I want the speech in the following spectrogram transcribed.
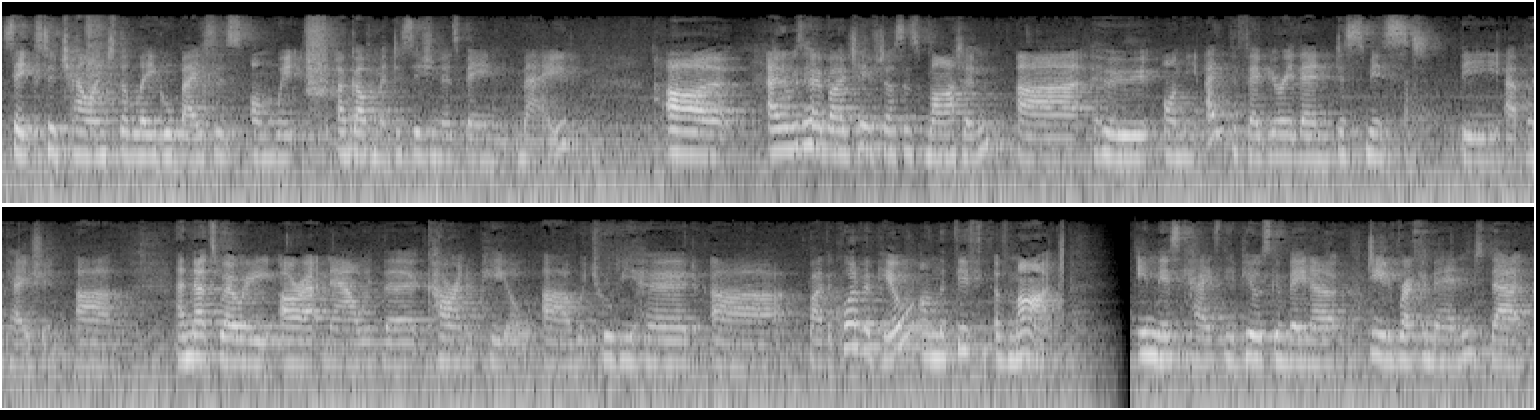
seeks to challenge the legal basis on which a government decision has been made. Uh, and it was heard by Chief Justice Martin, uh, who on the 8th of February then dismissed the application. Uh, and that's where we are at now with the current appeal, uh, which will be heard uh, by the Court of Appeal on the 5th of March. In this case, the appeals convener did recommend that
